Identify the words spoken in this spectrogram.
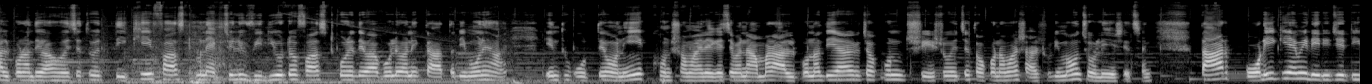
আলপনা দেওয়া হয়েছে। তো দেখে ফার্স্ট মানে অ্যাকচুয়ালি ভিডিওটা ফার্স্ট করে দেওয়া বলে অনেক তাড়াতাড়ি মনে হয়। কিন্তু করতে অনেকক্ষণ সময় লেগেছে। মানে আমার আলপনা দেওয়া যখন শেষ হয়েছে, তখন আমার শাশুড়ি মাও চলে এসেছেন। তারপরে কি আমি রেডি রেডি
